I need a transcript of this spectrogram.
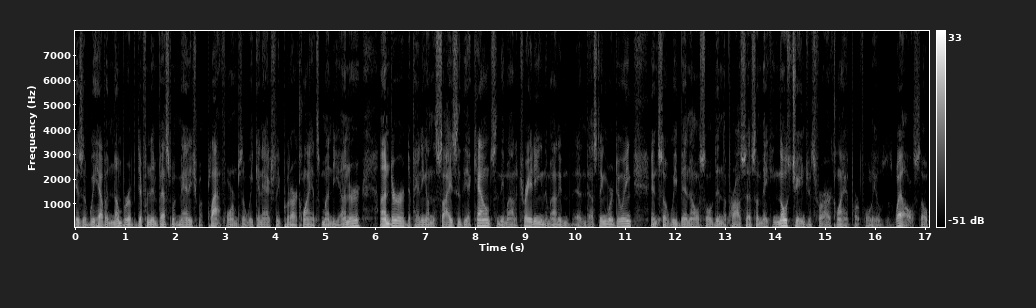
is that we have a number of different investment management platforms that we can actually put our clients' money under under depending on the size of the accounts and the amount of trading, the amount of investing we're doing. And so we've been also in the process of making those changes for our client portfolios as well. So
